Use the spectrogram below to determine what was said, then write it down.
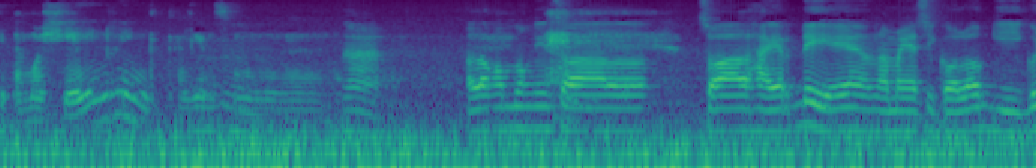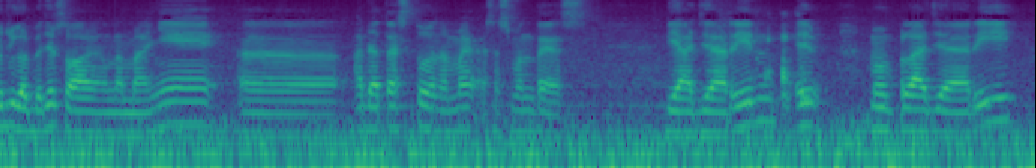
kita mau sharing ke kalian semua. Nah, kalau ngomongin soal soal HRD ya yang namanya psikologi, gue juga belajar soal yang namanya eh, ada tes tuh namanya assessment test. Diajarin eh, mempelajari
